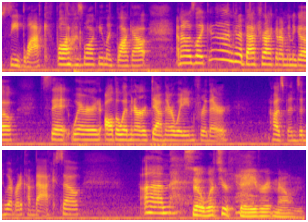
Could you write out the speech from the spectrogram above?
see black while I was walking, like blackout. And I was like, eh, I'm going to backtrack and I'm going to go sit where all the women are down there waiting for their husbands and whoever to come back. So, um, So what's your favorite mountain?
